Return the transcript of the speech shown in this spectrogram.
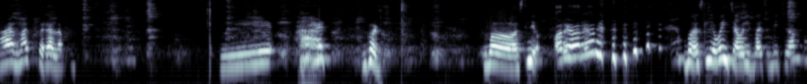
હા, માથ કર હાલ આપું. એ, હાટ. ગડ બસ લ્યો. અરે અરે અરે. બસ લ્યો, વહી જા ઓલી બાજુ બીજું આપો.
